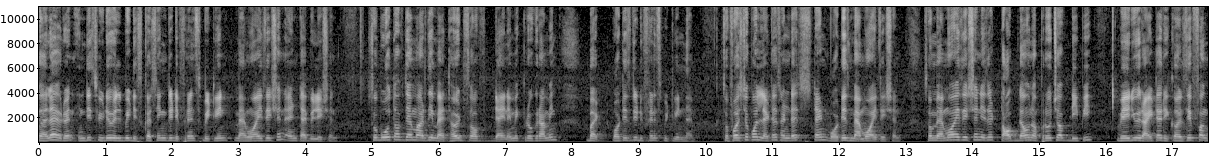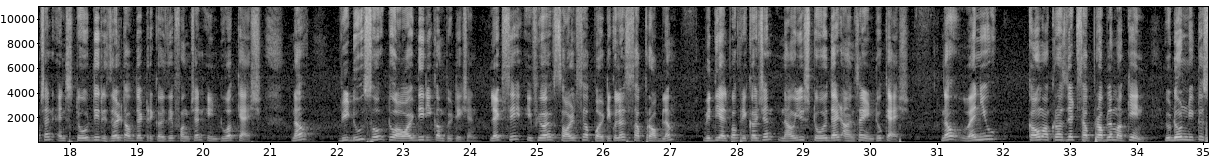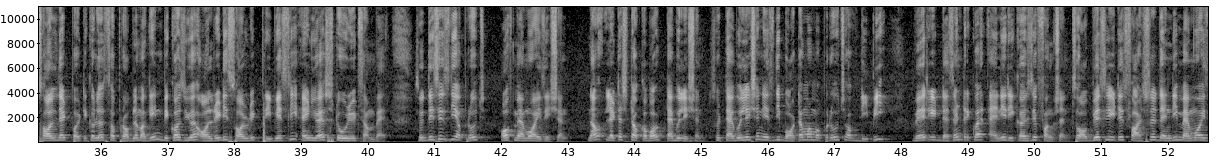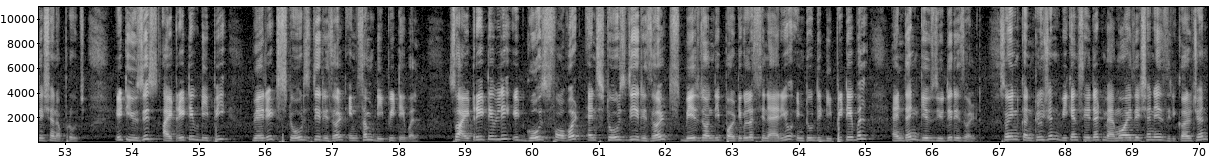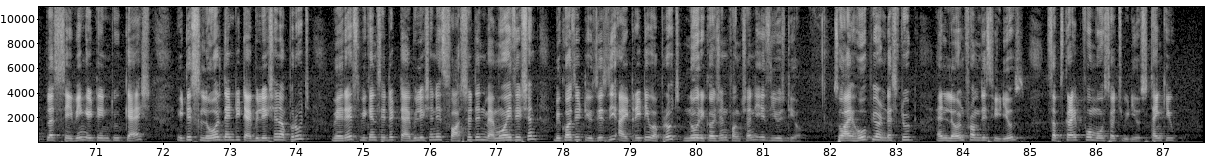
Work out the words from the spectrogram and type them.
Hello everyone, in this video we'll be discussing the difference between memoization and tabulation. So both of them are the methods of dynamic programming, but what is the difference between them? So first of all, let us understand what is memoization. So memoization is a top-down approach of DP where you write a recursive function and store the result of that recursive function into a cache. Now we do so to avoid the recomputation. Let's say if you have solved a particular sub-problem with the help of recursion now you store that answer into cache. Now when you come across that sub problem again you don't need to solve that particular sub problem again because you have already solved it previously and you have stored it somewhere. So this is the approach of memoization. Now let us talk about tabulation. So tabulation is the bottom up approach of dp where it doesn't require any recursive function. So obviously it is faster than the memoization approach. It uses iterative dp where it stores the result in some DP table. So iteratively it goes forward and stores the results based on the particular scenario into the DP table and then gives you the result. So in conclusion we can say that memoization is recursion plus saving it into cache. It is slower than the tabulation approach whereas we can say that tabulation is faster than memoization because it uses the iterative approach no recursion function is used here. So I hope you understood and learned from these videos. Subscribe for more such videos. Thank you.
